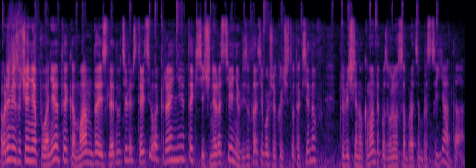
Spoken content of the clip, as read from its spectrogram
Во время изучения планеты команда исследователей встретила крайне токсичные растения. В результате большее количество токсинов при членов команды позволило собрать образцы яда.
